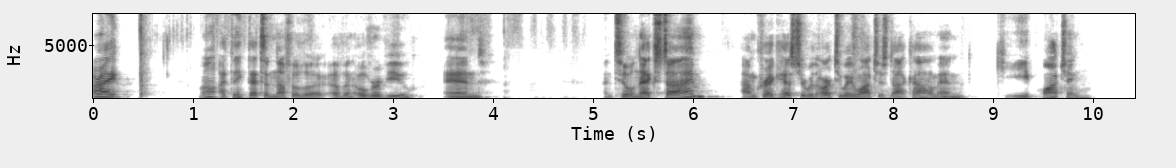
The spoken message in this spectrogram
All right. Well, I think that's enough of, a, of an overview. And until next time, I'm Craig Hester with R2AWatches.com and keep watching.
